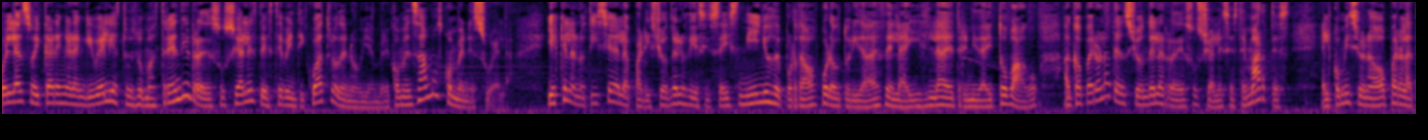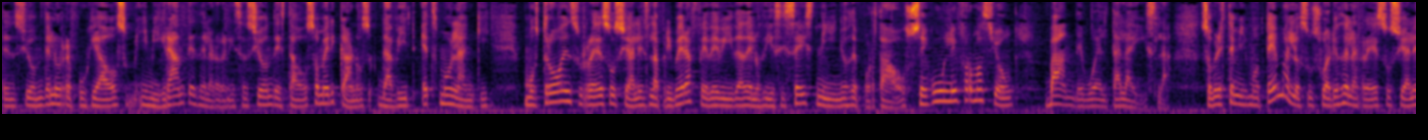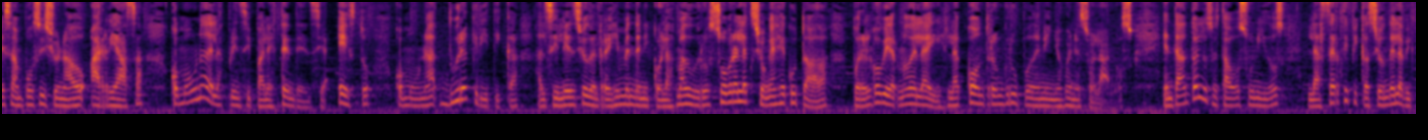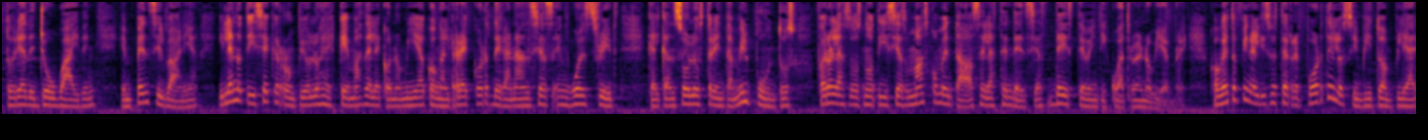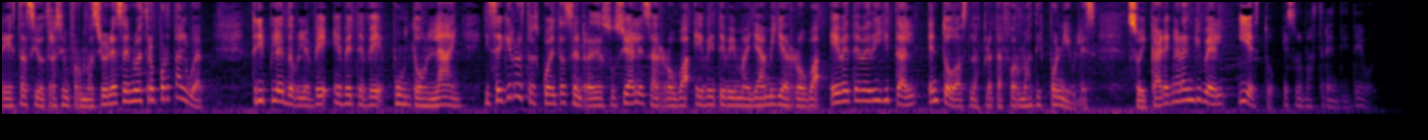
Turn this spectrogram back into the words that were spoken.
Hola, soy Karen Aranguibel y esto es lo más trendy en redes sociales de este 24 de noviembre. Comenzamos con Venezuela. Y es que la noticia de la aparición de los 16 niños deportados por autoridades de la isla de Trinidad y Tobago acaparó la atención de las redes sociales este martes. El comisionado para la atención de los refugiados inmigrantes de la Organización de Estados Americanos, David Etzmolanki, mostró en sus redes sociales la primera fe de vida de los 16 niños deportados. Según la información, van de vuelta a la isla. Sobre este mismo tema, los usuarios de las redes sociales han posicionado a Riaza como una de las principales tendencias. Esto como una dura crítica al silencio del régimen de Nicolás Maduro sobre la acción ejecutada por el gobierno de la isla contra un grupo de niños venezolanos. En tanto, en los Estados Unidos, la certificación de la victoria de Joe Biden en Pensilvania y la noticia que rompió los esquemas de la economía con el récord de ganancias en Wall Street, que alcanzó los 30 mil puntos, fueron las dos noticias más comentadas en las tendencias de este 24 de noviembre. Con esto finalizo este reporte los invito a ampliar estas y otras informaciones en nuestro portal web www ebtv.online y seguir nuestras cuentas en redes sociales arroba ebtv Miami y arroba ebtv digital en todas las plataformas disponibles. Soy Karen Aranguibel y esto es lo más trendy de hoy.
